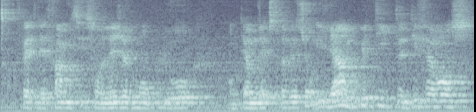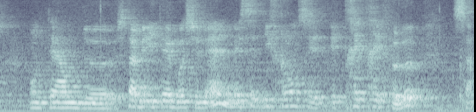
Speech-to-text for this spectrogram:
En fait, les femmes ici sont légèrement plus haut en termes d'extraversion. Il y a une petite différence en termes de stabilité émotionnelle, mais cette différence est, très très peu. Ça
